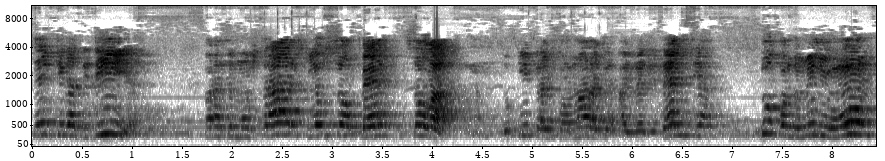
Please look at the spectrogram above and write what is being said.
Tem que ir de dia para se mostrar que eu sou B, sou A. Do que transformar a, residência do condomínio 1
